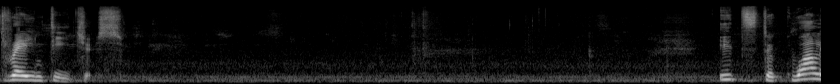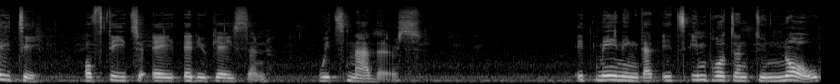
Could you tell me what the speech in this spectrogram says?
train teachers. it's the quality of teacher education which matters. It meaning that it's important to know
